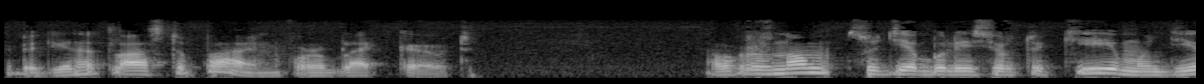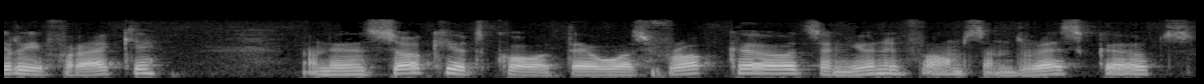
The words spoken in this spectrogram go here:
You begin at last to pine for a black coat. В окружном суде были и сюртуки, и мундиры, и фраки. And in the circuit court there was frock coats and uniforms and dress coats.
